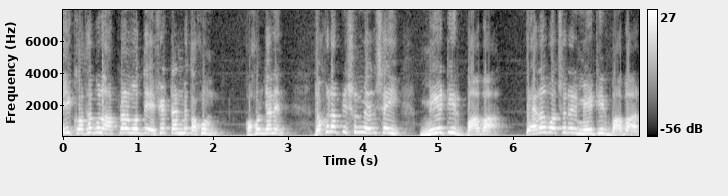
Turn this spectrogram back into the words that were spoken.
এই কথাগুলো আপনার মধ্যে এফেক্ট আনবে তখন। কখন জানেন? যখন আপনি শুনবেন সেই মেয়েটির বাবা, তেরো বছরের মেয়েটির বাবার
